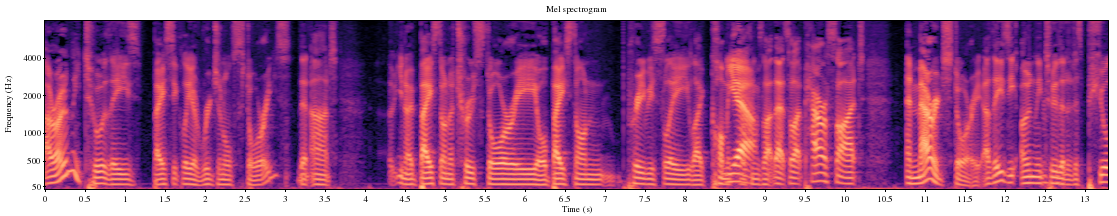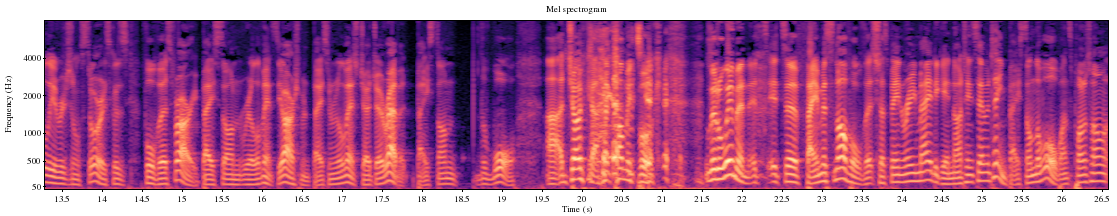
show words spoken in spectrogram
are only two of these basically original stories that aren't, you know, based on a true story or based on previously like comics Yeah. or things like that. So like Parasite and Marriage Story are these the only two that are just purely original stories? Because Ford vs Ferrari based on real events, The Irishman based on real events, Jojo Rabbit based on the war, uh, a Joker, a comic book, Little Women. It's it's a famous novel that's just been remade again, 1917, based on the war. Once upon a time,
